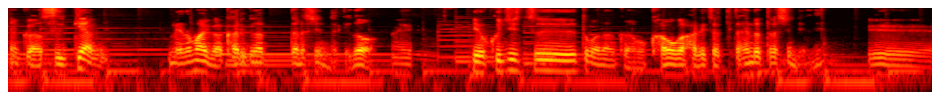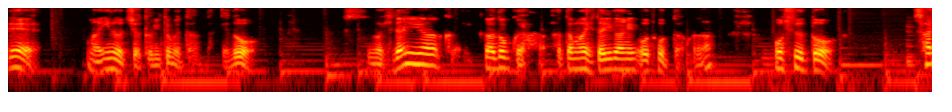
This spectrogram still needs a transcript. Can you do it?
なんかすっげえ目の前が軽くなったらしいんだけど、え翌日とかなんかもう顔が腫れちゃって大変だったらしいんだよね。えー、で、まあ命は取り留めたんだけど、その左側かどっかに頭の左側にを通ったのかな？そうすると、左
